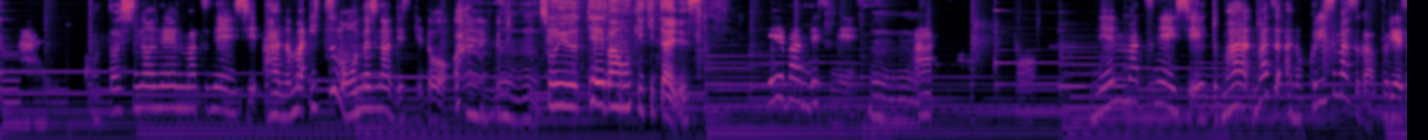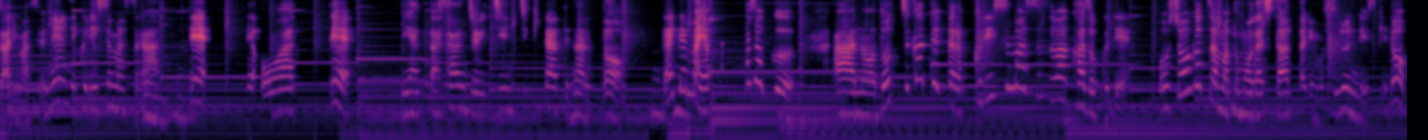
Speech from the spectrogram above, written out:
今年の年末年始あの、まあ、いつも同じなんですけど、うんうん、そういう定番を聞きたいです。定番ですね。うんうん、あ年末年始、えっとままずあのクリスマスがとりあえずありますよね。でクリスマスがあって、うんうん、で終わってでやった31日来たってなると大体まあやっぱ家族あのどっちかって言ったらクリスマスは家族でお正月はまあ友達と会ったりもするんですけど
